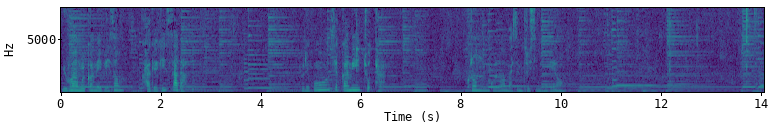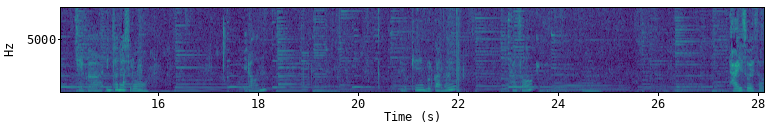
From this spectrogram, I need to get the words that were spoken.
유화 물감에 비해서 가격이 싸다. 그리고 색감이 좋다. 그런 걸로 말씀드릴 수 있는데요. 제가 인터넷으로 이런 이렇게 물감을 사서 음, 다이소에서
